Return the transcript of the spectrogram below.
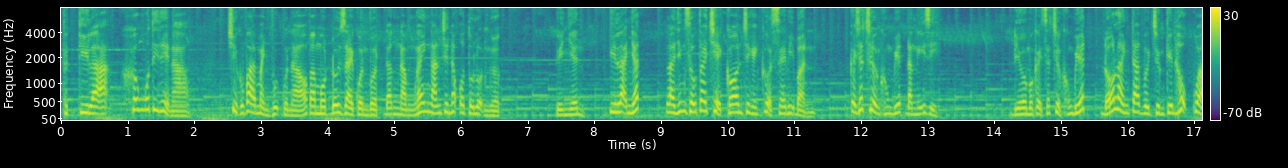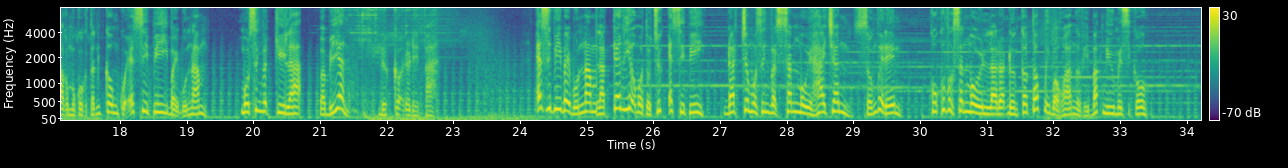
Thật kỳ lạ, không có thi thể nào chỉ có vài mảnh vụn quần áo và một đôi giày quần vợt đang nằm ngay ngắn trên nóc ô tô lộn ngược. Tuy nhiên, kỳ lạ nhất là những dấu tay trẻ con trên cánh cửa xe bị bẩn. Cảnh sát trưởng không biết đang nghĩ gì. Điều mà cảnh sát trưởng không biết đó là anh ta vừa chứng kiến hậu quả của một cuộc tấn công của SCP-745, một sinh vật kỳ lạ và bí ẩn được gọi là đèn pha. SCP-745 là tên hiệu một tổ chức SCP đặt cho một sinh vật săn mồi hai chân sống về đêm có khu vực săn mồi là đoạn đường cao tốc bị bỏ hoang ở phía bắc New Mexico.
